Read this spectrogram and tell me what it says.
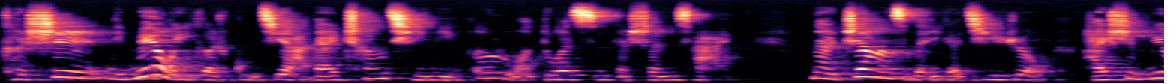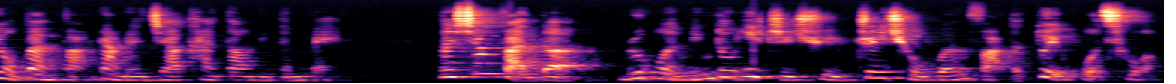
可是你没有一个骨架来撑起你婀娜多姿的身材，那这样子的一个肌肉还是没有办法让人家看到你的美。那相反的，如果您都一直去追求文法的对或错，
